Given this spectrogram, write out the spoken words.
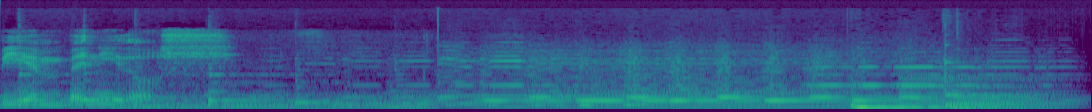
Bienvenidos.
